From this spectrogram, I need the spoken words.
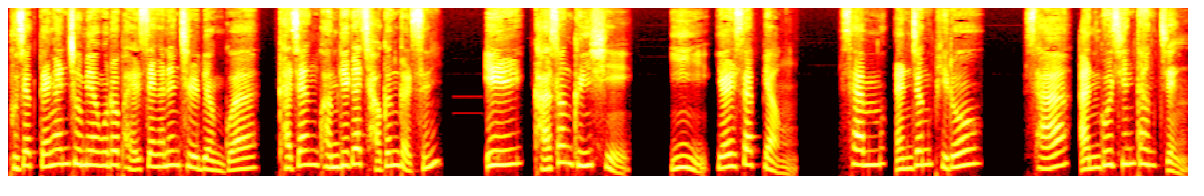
부적당한 조명으로 발생하는 질병과 가장 관계가 적은 것은 1. 가성근시 2. 열사병 3. 안정피로 4. 안구진탕증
